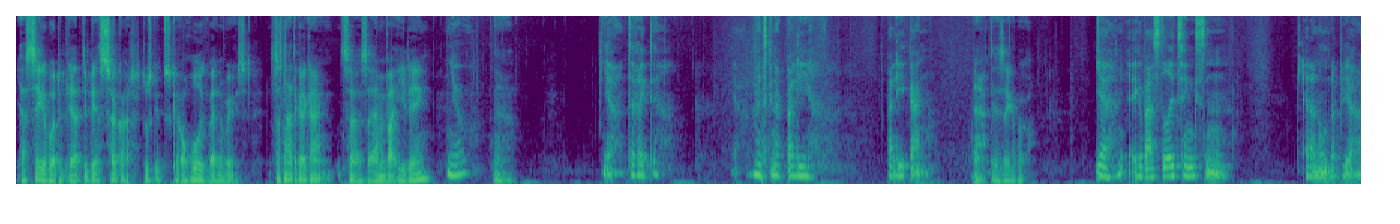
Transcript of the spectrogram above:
jeg er sikker på, at det bliver, det bliver så godt. Du skal, du skal overhovedet ikke være nervøs så snart det går i gang, så, så er man bare i det, ikke? Jo. Ja. Ja, det er rigtigt. Ja, man skal nok bare lige, bare lige i gang. Ja, det er jeg sikker på. Ja, jeg kan bare stadig tænke sådan, er der nogen, der bliver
